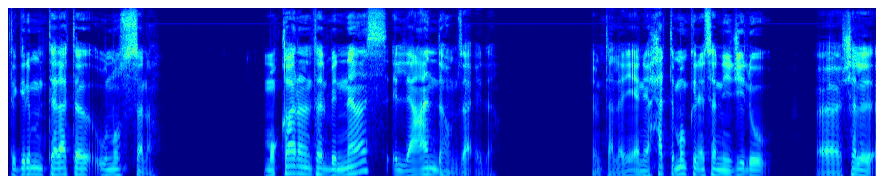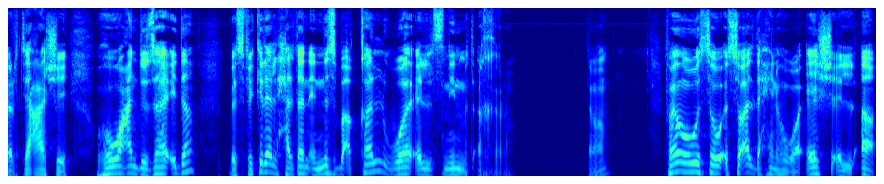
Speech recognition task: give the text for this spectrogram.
تقريبا ثلاثة ونص سنة مقارنة بالناس اللي عندهم زائدة. فهمت علي؟ يعني حتى ممكن إنسان يجي له آه، شلل ارتعاشي وهو عنده زائدة بس في كلا الحالتين النسبة أقل والسنين متأخرة. تمام؟ فهو السؤال دحين هو إيش ال... آه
